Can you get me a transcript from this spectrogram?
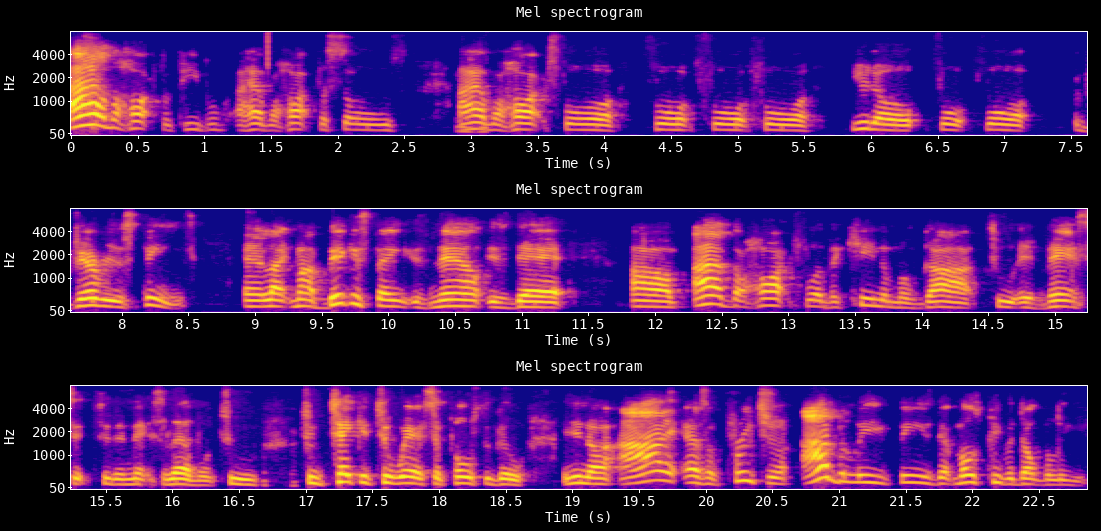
I have a heart for people. I have a heart for souls. Mm-hmm. I have a heart for for for for you know for for various things. And like my biggest thing is now is that um, I have the heart for the kingdom of God to advance it to the next level, to to take it to where it's supposed to go. You know, I as a preacher, I believe things that most people don't believe.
